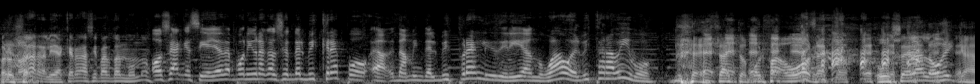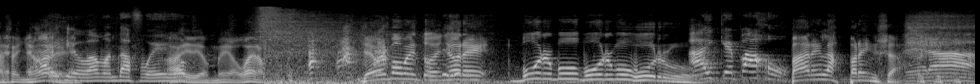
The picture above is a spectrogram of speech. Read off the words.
Pero no, la realidad es que no es así para todo el mundo. o sea que si ella te ponía una canción de Elvis Crespo, eh, también de Elvis Presley, dirían, wow, Elvis estará vivo. Exacto, por favor. Use la lógica, señores. Ay, Jehová, manda fuego. Ay, Dios mío. Bueno, llegó el momento, señores. Burbu, burbu, burbu. Ay, qué pajo. Paren las prensas. Era.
